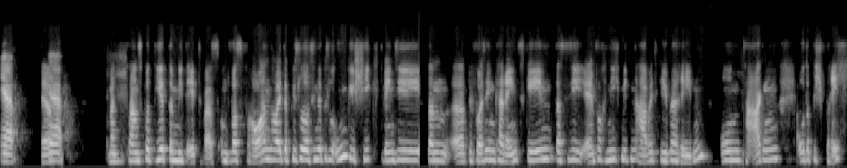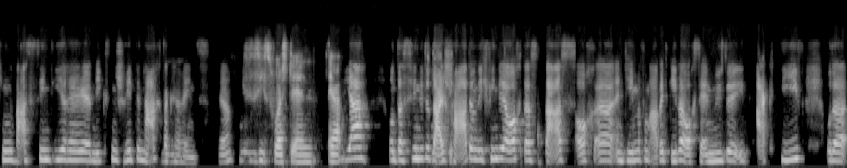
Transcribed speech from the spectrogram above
Ja. ja. ja man transportiert damit etwas. Und was Frauen heute ein bisschen, sind ein bisschen ungeschickt, wenn sie dann, äh, bevor sie in Karenz gehen, dass sie einfach nicht mit dem Arbeitgeber reden und sagen oder besprechen, was sind ihre nächsten Schritte nach der Karenz. Ja? Wie sie sich vorstellen. Ja. ja, und das finde ich total schade. Und ich finde auch, dass das auch äh, ein Thema vom Arbeitgeber auch sein müsste, aktiv oder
